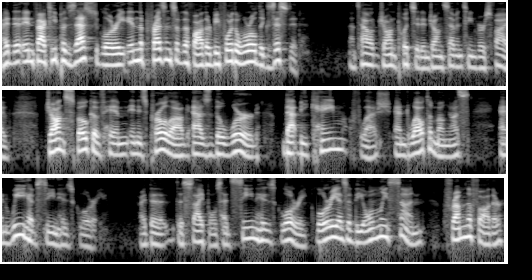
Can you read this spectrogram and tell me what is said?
In fact, he possessed glory in the presence of the Father before the world existed. That's how John puts it in John 17, verse 5. John spoke of him in his prologue as the Word that became flesh and dwelt among us, and we have seen his glory. Right? The disciples had seen his glory, glory as of the only Son from the Father,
